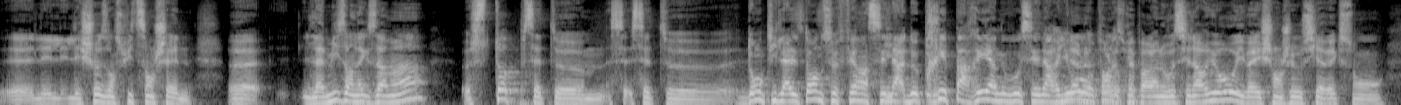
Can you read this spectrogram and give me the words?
les, les, choses ensuite s'enchaînent la mise en examen stop cette... cette Donc il a le temps de se faire un scénario, de préparer un nouveau scénario. Il a le temps de préparer un nouveau scénario. Il va échanger aussi avec son euh,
